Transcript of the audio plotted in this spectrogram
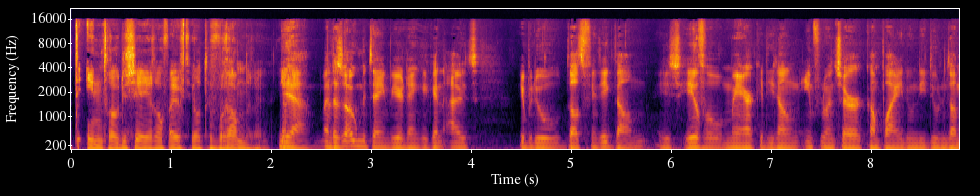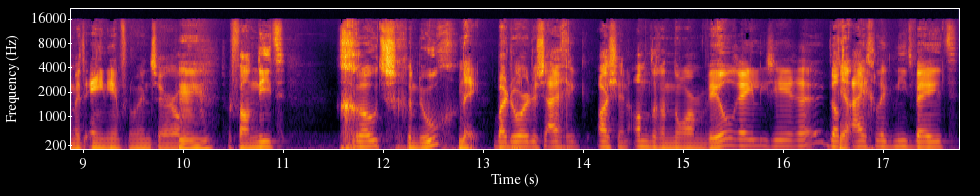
te introduceren of eventueel te veranderen. Ja. maar dat is ook meteen weer, denk ik, een uit. Ik bedoel, dat vind ik dan. Is heel veel merken die dan een influencer campagne doen, die doen het dan met één influencer. Of een soort van niet groots genoeg. Nee. Waardoor dus eigenlijk als je een andere norm wil realiseren, dat Ja. eigenlijk niet weet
